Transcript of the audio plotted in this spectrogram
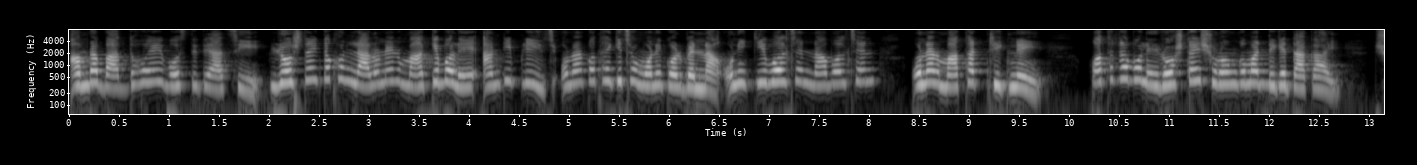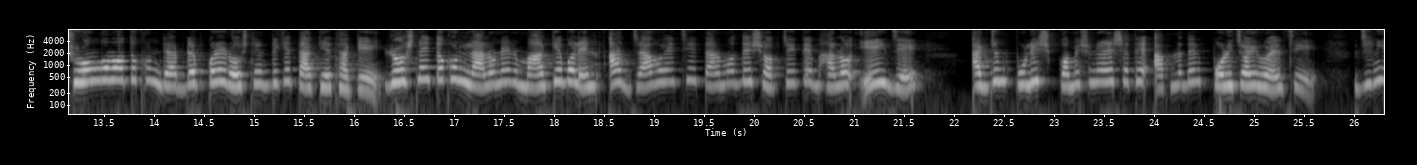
আমরা বাধ্য হয়েই বস্তিতে আছি। রোশনাই তখন লালনের মাকে বলে, আন্টি, প্লিজ, ওনার কথায় কিছু মনে করবেন না। উনি কি বলছেন, না বলছেন, ওনার মাথার ঠিক নেই। কথাটা বলে রোশনাই সুরঙ্গমার দিকে তাকায়। সুরঙ্গমাও তখন ড্যাব ড্যাব করে রোশনের দিকে তাকিয়ে থাকে। রোশনাই তখন লালনের মাকে বলেন আর যা হয়েছে তার মধ্যে সবচাইতে ভালো এই যে, একজন পুলিশ কমিশনারের সাথে আপনাদের পরিচয় হয়েছে। যিনি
